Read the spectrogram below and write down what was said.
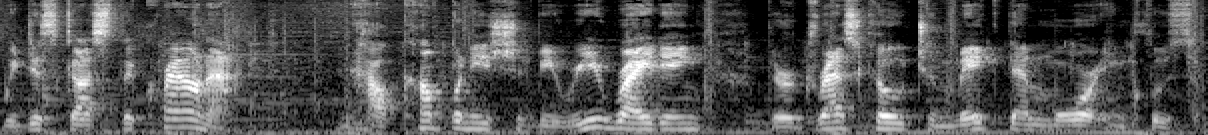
we discussed the Crown Act and how companies should be rewriting their dress code to make them more inclusive.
